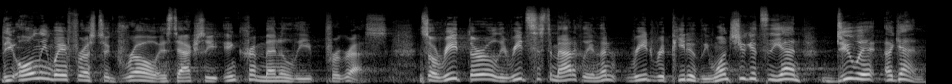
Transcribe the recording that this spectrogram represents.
The only way for us to grow is to actually incrementally progress. And so read thoroughly, read systematically, and then read repeatedly. Once you get to the end, do it again.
